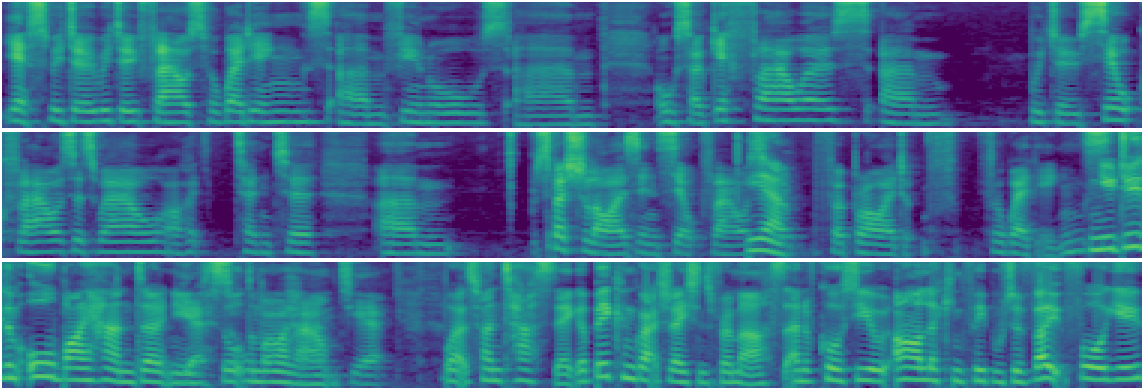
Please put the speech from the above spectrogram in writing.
Yes, we do. We do flowers for weddings, um, funerals, um, also gift flowers. Um, we do silk flowers as well. I tend to um, specialise in silk flowers Yeah. for, for bride f- for weddings. And you do them all by hand, don't you? yes, Sort all them by all hand. out. Yeah. Well, it's fantastic. A big congratulations from us. And of course, you are looking for people to vote for you.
